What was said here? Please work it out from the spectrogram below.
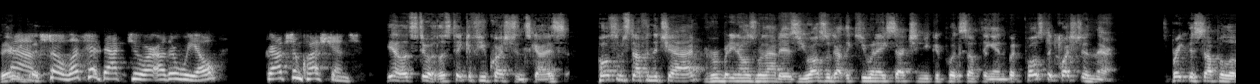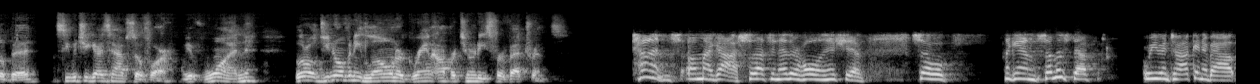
Very um, good. So let's head back to our other wheel. Grab some questions. Yeah, let's do it. Let's take a few questions, guys. Post some stuff in the chat. Everybody knows where that is. You also got the Q and A section. You could put something in, but post a question there. Let's break this up a little bit. See what you guys have so far. We have one. Loral, do you know of any loan or grant opportunities for veterans? Tons. Oh my gosh. So that's another whole initiative. So again, some of the stuff we've been talking about,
